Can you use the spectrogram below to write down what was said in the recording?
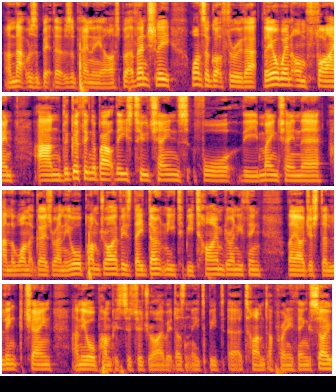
And that was a bit that was a pain in the ass. But eventually, once I got through that, they all went on fine. And the good thing about these two chains for the main chain there and the one that goes around the oil pump drive is they don't need to be timed or anything. They are just a link chain, and the oil pump is just a drive. It doesn't need to be uh, timed up or anything. So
